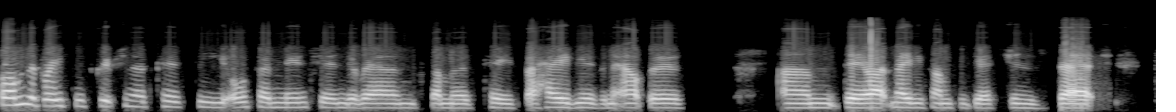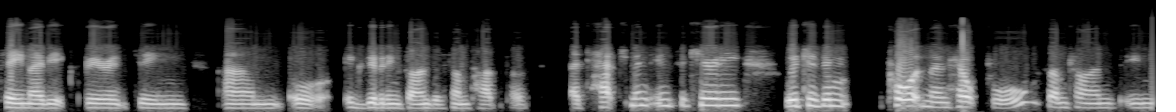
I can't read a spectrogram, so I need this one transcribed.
from the brief description, as Kirsty also mentioned around some of T's behaviours and outbursts, um, there are maybe some suggestions that T may be experiencing um, or exhibiting signs of some type of attachment insecurity, which is important and helpful sometimes in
